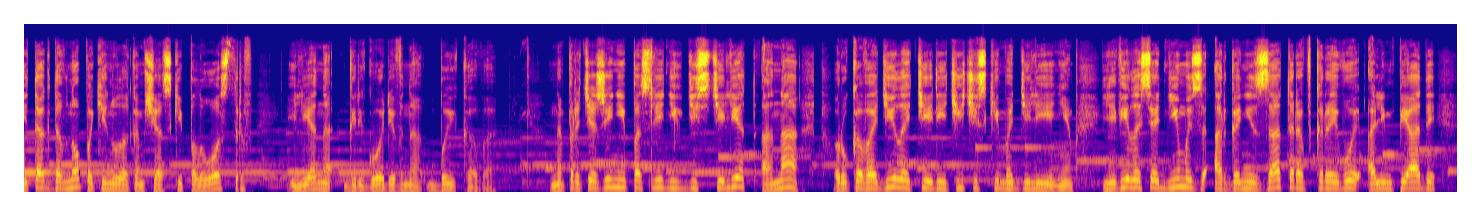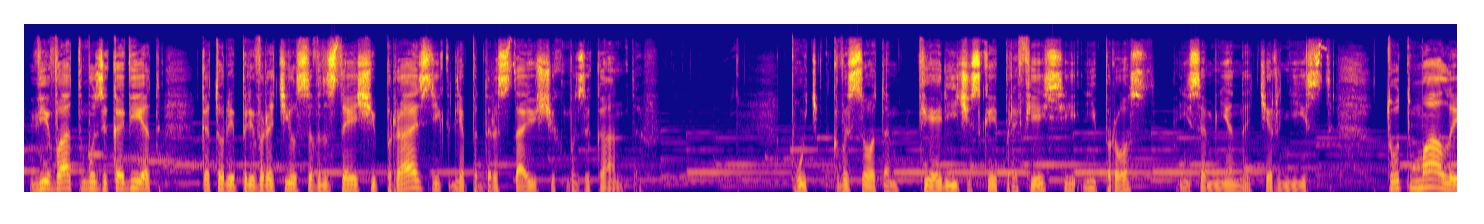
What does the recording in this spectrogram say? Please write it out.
Не так давно покинула Камчатский полуостров Елена Григорьевна Быкова. На протяжении последних десяти лет она руководила теоретическим отделением, явилась одним из организаторов краевой олимпиады «Виват Музыковед», который превратился в настоящий праздник для подрастающих музыкантов. Путь к высотам феерической профессии непрост, несомненно, тернист. Тут мало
